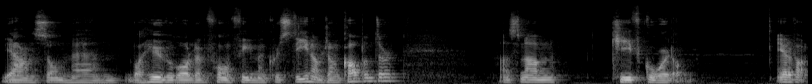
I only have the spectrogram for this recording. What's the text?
Det är han som eh, var huvudrollen från filmen Christine av John Carpenter. Hans namn, Keith Gordon. I alla fall.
